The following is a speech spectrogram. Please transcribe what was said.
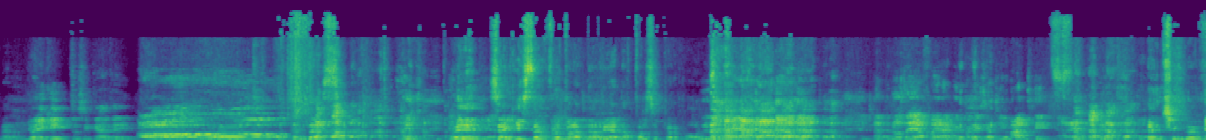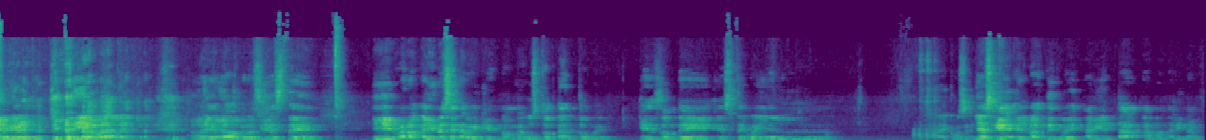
Bueno, Joey King, tú sí quédate ahí. ¡Oh! Oye, si aquí están preparando a Rihanna para el Super Bowl. La tenemos allá afuera, güey, para que se aclimate. Un chingo de frío. Chico frío, órale. Oye, no, pero sí, este. Y bueno, hay una escena, güey, que no me gustó tanto, güey. Que es donde este güey, el. Ay, ¿cómo se- Ya es que el Pitt, güey, avienta a Mandarina, güey,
